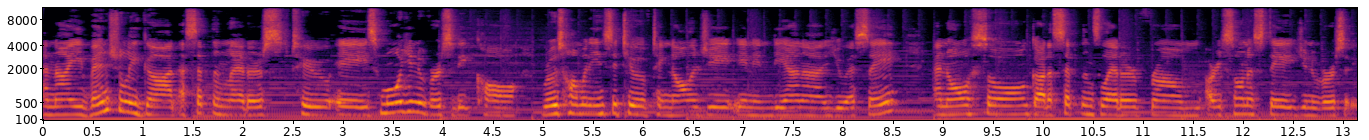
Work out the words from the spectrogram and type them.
and I eventually got acceptance letters to a small university called Rose-Hulman Institute of Technology in Indiana, USA, and also got acceptance letter from Arizona State University.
